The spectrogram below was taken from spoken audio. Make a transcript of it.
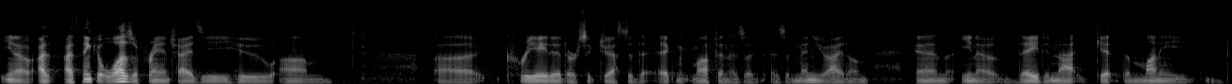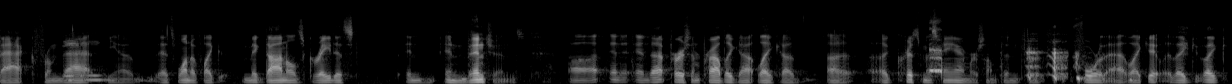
you know, I I think it was a franchisee who. Um, uh, created or suggested the egg McMuffin as a as a menu item, and you know they did not get the money back from that. Mm-hmm. You know, it's one of like McDonald's greatest in, inventions, uh, and and that person probably got like a a, a Christmas ham or something for, for, that. Like it like like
